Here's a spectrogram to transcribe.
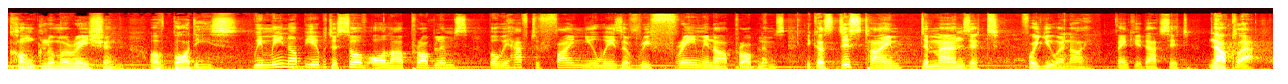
conglomeration of bodies? We may not be able to solve all our problems, but we have to find new ways of reframing our problems because this time demands it for you and I. Thank you, that's it. Now clap.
